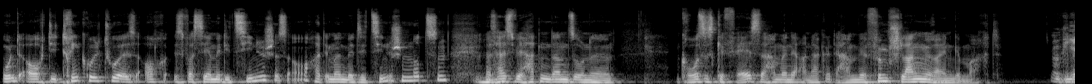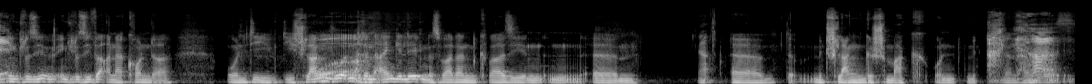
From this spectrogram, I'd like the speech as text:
und auch die Trinkkultur ist auch ist was sehr medizinisches auch, hat immer einen medizinischen Nutzen. Mhm. Das heißt, wir hatten dann so eine ein großes Gefäß, da haben wir eine Anac da haben wir fünf Schlangen reingemacht. Okay. Inklusive, inklusive Anaconda. Und die, die Schlangen Boah. wurden drin eingelegt und das war dann quasi ein, ein ähm, ja. äh, mit Schlangengeschmack und mit dann haben krass. wir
